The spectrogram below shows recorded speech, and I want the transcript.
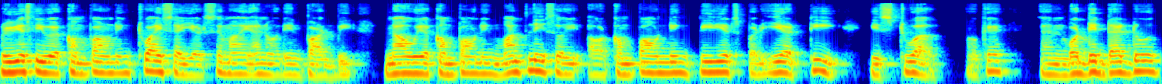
previously we were compounding twice a year, semi-annual in part B. Now we are compounding monthly, so our compounding periods per year T is 12, okay? And what did that do?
